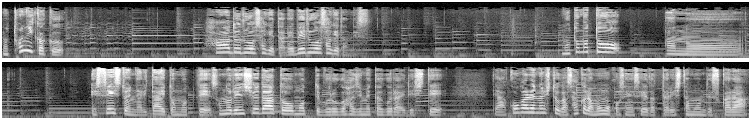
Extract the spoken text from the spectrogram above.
もうとにかくハードルを下げたレベルを下げたんです。もともとあのーエッセイストになりたいと思ってその練習だと思ってブログ始めたぐらいでしてで憧れの人がさくらももこ先生だったりしたもんですから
